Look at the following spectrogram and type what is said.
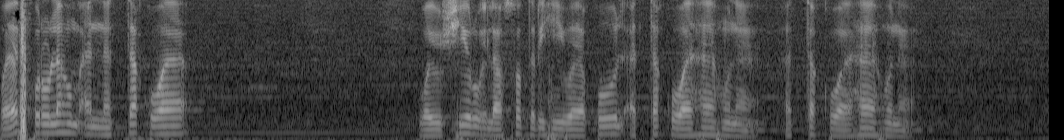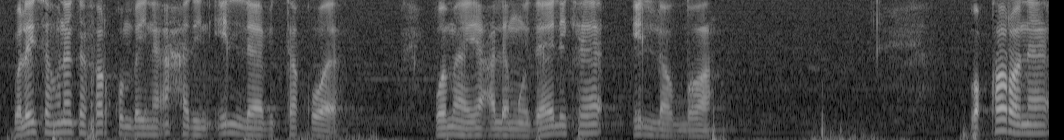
ويذكر لهم أن التقوى ويشير إلى صدره ويقول التقوى ها هنا التقوى ها هنا. وليس هناك فرق بين أحد إلا بالتقوى وما يعلم ذلك إلا الله. وقرن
